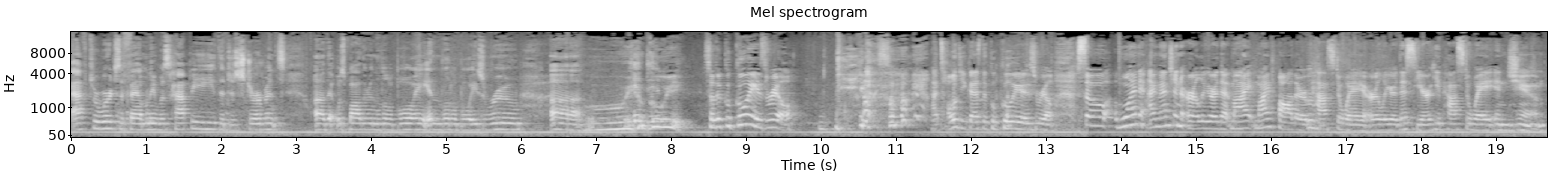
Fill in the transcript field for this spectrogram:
afterwards the family was happy. The disturbance uh, that was bothering the little boy in the little boy's room. Uh, ended. So the kukui is real. I told you guys the kukulia is real. So one, I mentioned earlier that my my father mm-hmm. passed away earlier this year. He passed away in June,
